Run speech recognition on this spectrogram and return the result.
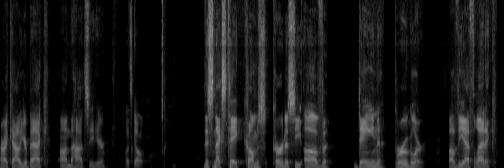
All right, Kyle, you're back on the hot seat here. Let's go. This next take comes courtesy of Dane Brugler of The Athletic.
